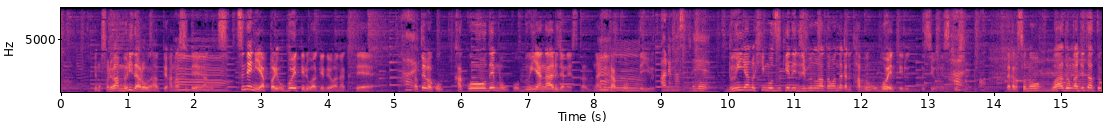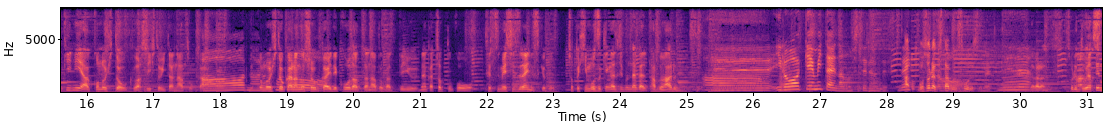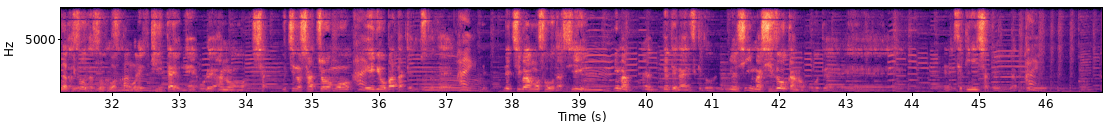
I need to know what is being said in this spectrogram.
でもそれは無理だろうなっていう話であの常にやっぱり覚えてるわけではなくてはい、例えばこう加工でもこう分野があるじゃないですか。何加工っていう、ありますね。分野の紐付けで自分の頭の中で多分覚えてるんですよね少し、はい、だからそのワードが出た時にあこの人詳しい人いたなとかこの人からの紹介でこうだったなとかっていうなんかちょっとこう説明しづらいんですけどちょっと紐付けが自分の中で多分あるんですよ。色分けみたいなのしてるんですね。はい、おそらく多分そうですね。ねだからそれどうやってんだっていうのよくわかんない。俺聞いたよね。俺あのうちの社長も営業畑の人で、はい、で千葉もそうだし、今出てないんですけど、今静岡の方で。えーえー、責任者とやってる、はい、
